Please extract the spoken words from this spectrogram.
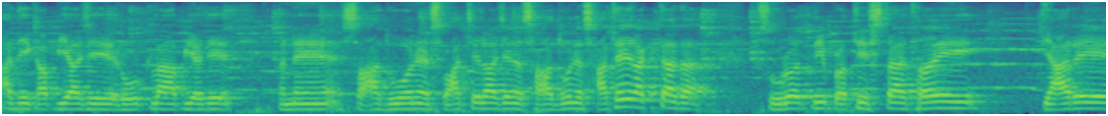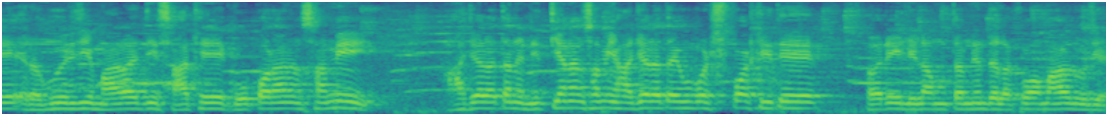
આદિ આપ્યા છે, રોટલા આપ્યા છે અને સાધુઓને વાંચેલા છે અને સાધુઓને સાથે જ રાખતા હતા. સુરતની પ્રતિષ્ઠા થઈ ત્યારે રઘુવીરજી મહારાજની સાથે ગોપાળાનંદ સ્વામી હાજર હતા અને નિત્યાનંદ સ્વામી હાજર હતા એવું પણ સ્પષ્ટ રીતે હરિ લીલામતમની અંદર લખવામાં આવેલું છે.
